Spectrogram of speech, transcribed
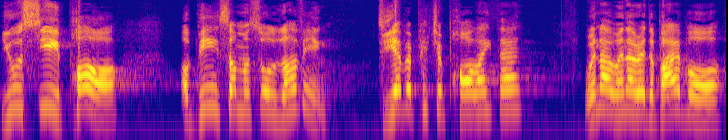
you see Paul of being someone so loving. Do you ever picture Paul like that? When I, when I read the Bible,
